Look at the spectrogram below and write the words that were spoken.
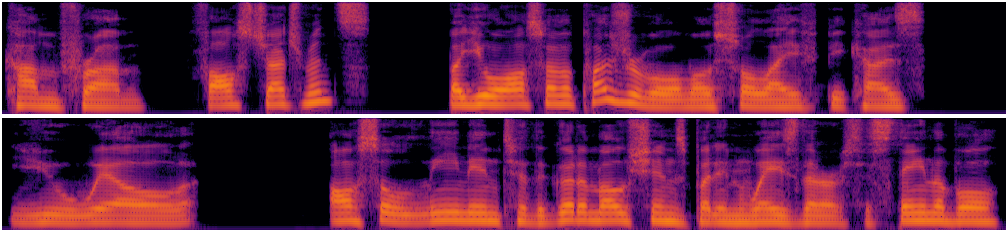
come from false judgments, but you will also have a pleasurable emotional life because you will also lean into the good emotions, but in ways that are sustainable.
